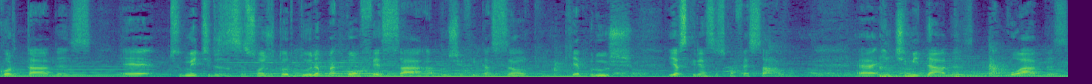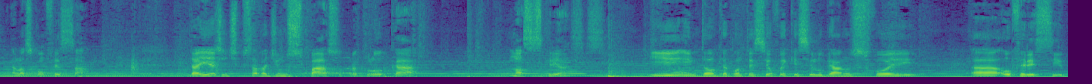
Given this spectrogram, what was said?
cortadas, é, submetidas a sessões de tortura para confessar a bruxificação, que, que, é bruxo. E as crianças confessavam. É, intimidadas, acuadas, elas confessavam. Daí a gente precisava de um espaço para colocar nossas crianças. E então o que aconteceu foi que esse lugar nos foi uh, oferecido.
